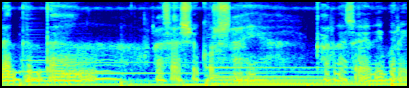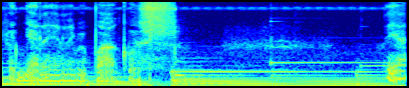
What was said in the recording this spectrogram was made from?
Dan tentang rasa syukur saya karena sudah diberikan jalan yang lebih bagus. Ya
